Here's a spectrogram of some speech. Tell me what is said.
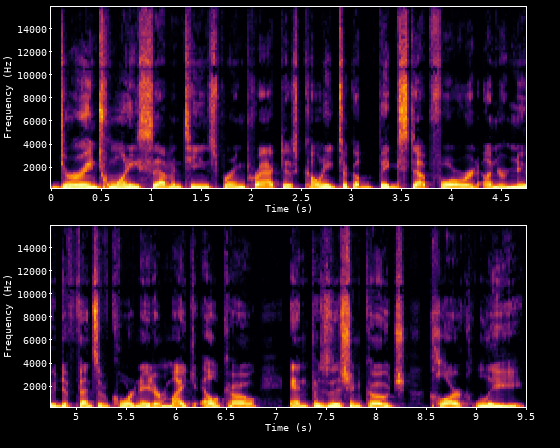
During 2017 spring practice, Coney took a big step forward under new defensive coordinator Mike Elko and position coach Clark Lea.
